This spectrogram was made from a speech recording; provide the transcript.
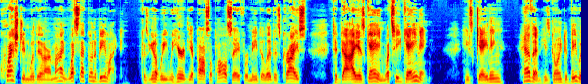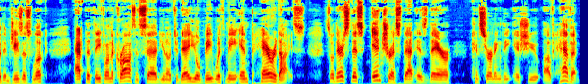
question within our mind, what's that going to be like? Because, you know, we, we hear the apostle Paul say, for me to live is Christ, to die is gain. What's he gaining? He's gaining heaven. He's going to be with him. Jesus looked at the thief on the cross and said, you know, today you'll be with me in paradise. So there's this interest that is there concerning the issue of heaven.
